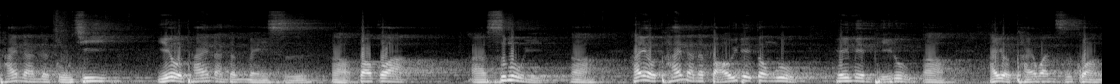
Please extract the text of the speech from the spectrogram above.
台南的古迹，也有台南的美食啊，包括啊丝木鱼啊。还有台南的保育类动物黑面琵鹭啊，还有台湾之光，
